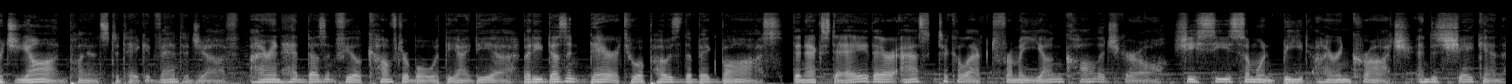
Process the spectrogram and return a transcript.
which Jan plans to take advantage of. Ironhead doesn't feel comfortable with the idea, but he doesn't dare to oppose the big boss. The next day, they are asked to collect from a young college girl. She sees someone beat Iron Crotch and is shaken.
